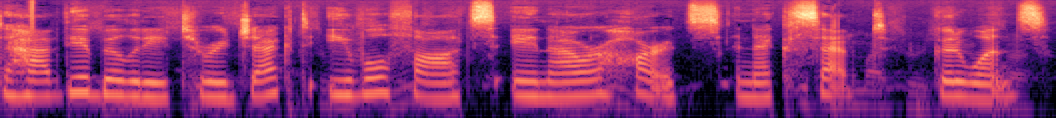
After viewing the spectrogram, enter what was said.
to have the ability to reject evil thoughts in our hearts and accept good ones.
